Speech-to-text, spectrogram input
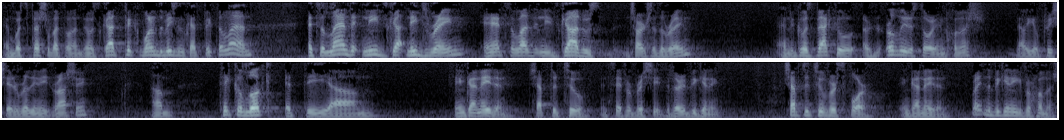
And what's special about the land is God picked one of the reasons God picked the land. It's a land that needs God, needs rain, and it's a land that needs God who's in charge of the rain. And it goes back to an earlier story in Chumash. Now you'll appreciate a really neat Rashi. Um, take a look at the um, in Gan Eden, chapter two in Sefer Breshit, the very beginning, chapter two, verse four in Gan Eden, right in the beginning of your Chumash.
